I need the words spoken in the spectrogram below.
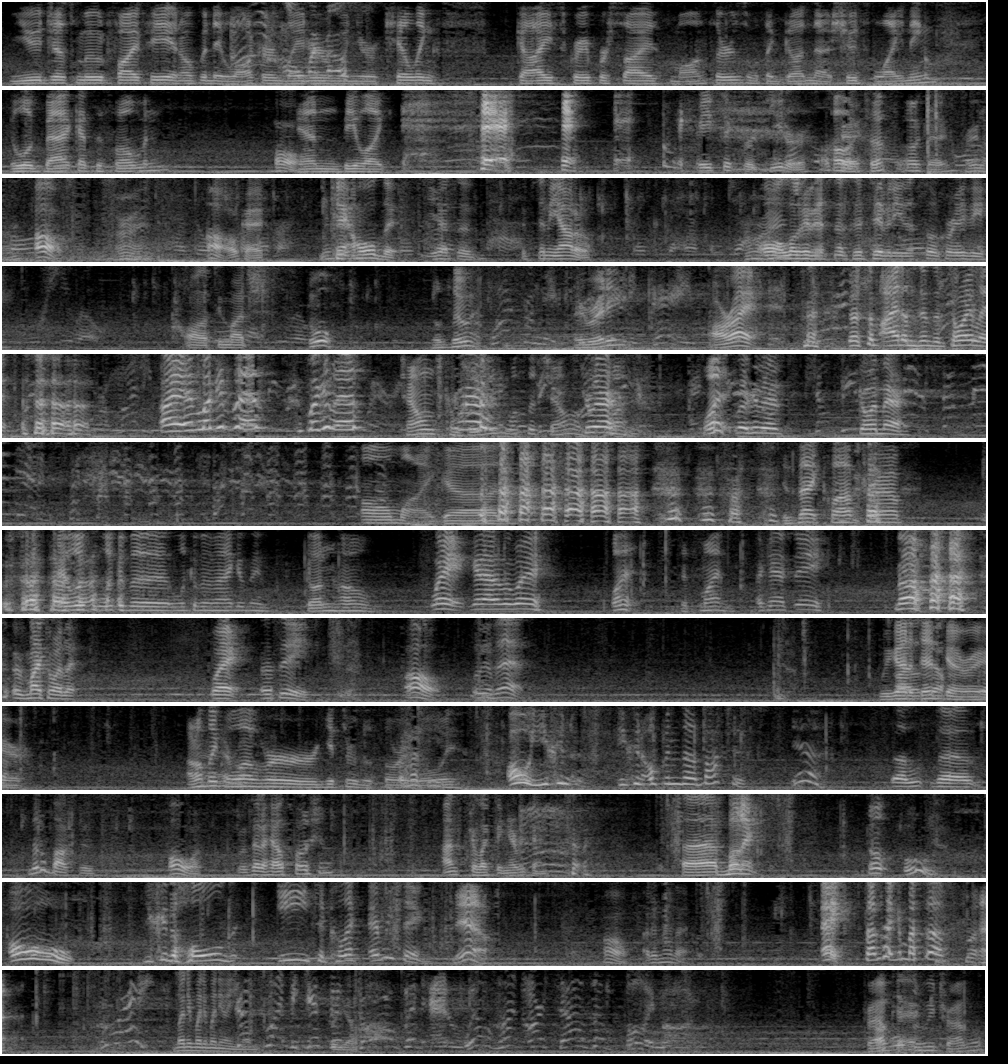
You just moved five feet and opened a locker Oh, later when you're killing skyscraper-sized monsters with a gun that shoots lightning. You look back at this moment Oh, and be like, basic repeater. Oh, Okay. except okay, very nice. Oh, alright. Oh, okay. You can't hold it. You have to. It's semi-auto. Thanks to Handsome Jack. Alright. Oh, look at this sensitivity. That's so crazy. Oh, that's too much. Cool. Let's do it. Apart from the Are you ready? All right. There's some items in the toilet. hey, look at this! Look at this! Challenge completed? What's the challenge? Come here. What? What? Look at this! Go in there. Oh my god. Is that claptrap? Hey, look! Look at the look at the magazines. Gun ho. Wait, get out of the way. What? It's mine. I can't see. No, it's my toilet. Wait, let's see. Oh, look at that. We got Alright, a dead go, guy right here. I don't think we'll ever get through the story, will we? Oh, you can you can open the boxes. Yeah. The the little boxes. Oh, was that a health potion? I'm just collecting everything. uh, bullets. Oh. Ooh. Oh, you can hold E to collect everything. Yeah. Oh, I didn't know that. Hey, stop taking my stuff. Great! Money, money, money, money. Just let me get this door open and we'll hunt ourselves a bullymong. travel? Okay. Did we travel?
